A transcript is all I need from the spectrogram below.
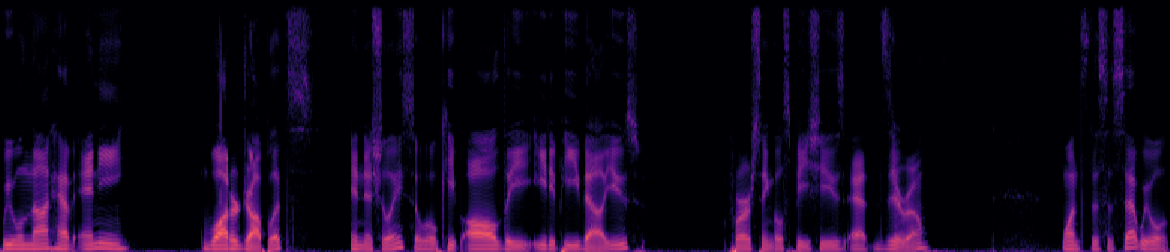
We will not have any water droplets initially, so we'll keep all the E to P values for our single species at zero. Once this is set, we will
